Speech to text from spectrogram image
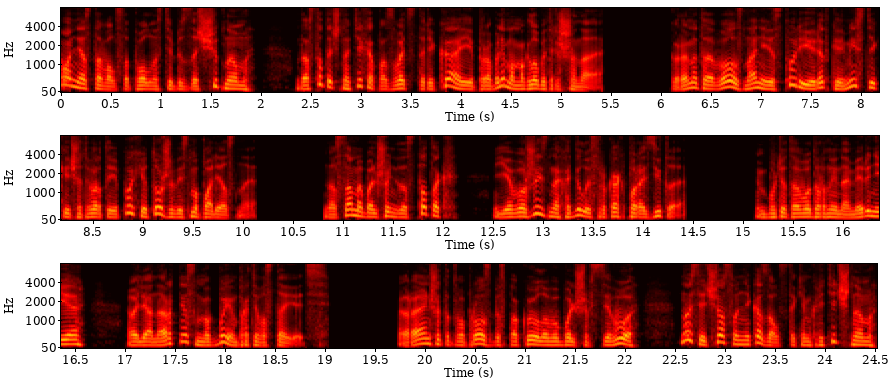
он не оставался полностью беззащитным, достаточно тихо позвать старика, и проблема могла быть решена. Кроме того, знание истории и редкой мистики четвертой эпохи тоже весьма полезны. Но самый большой недостаток — его жизнь находилась в руках паразита. Будь у того дурные намерения, Леонард не смог бы им противостоять. Раньше этот вопрос беспокоил его больше всего, но сейчас он не казался таким критичным,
